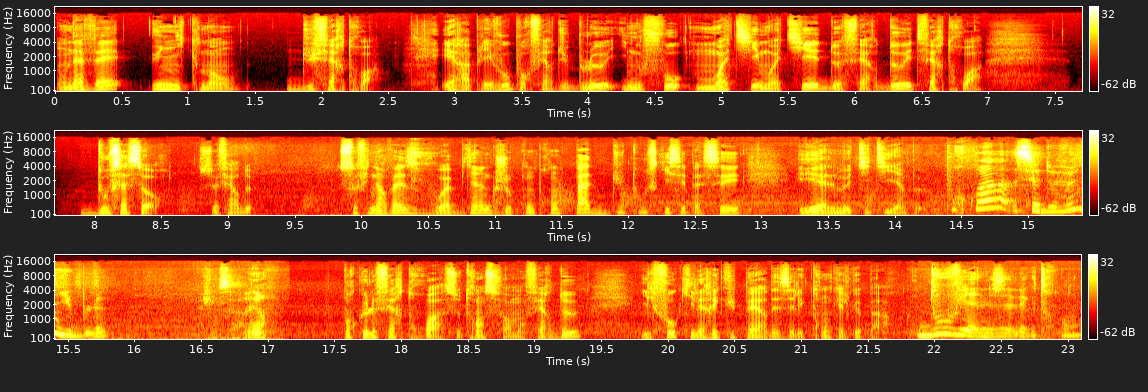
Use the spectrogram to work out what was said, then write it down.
On avait uniquement du fer 3. Et rappelez-vous, pour faire du bleu, il nous faut moitié-moitié de fer 2 et de fer 3. D'où ça sort, ce fer 2 Sophie Norvez voit bien que je comprends pas du tout ce qui s'est passé et elle me titille un peu. Pourquoi c'est devenu bleu? J'en sais rien. Pour que le fer 3 se transforme en fer 2, il faut qu'il récupère des électrons quelque part. D'où viennent les électrons?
